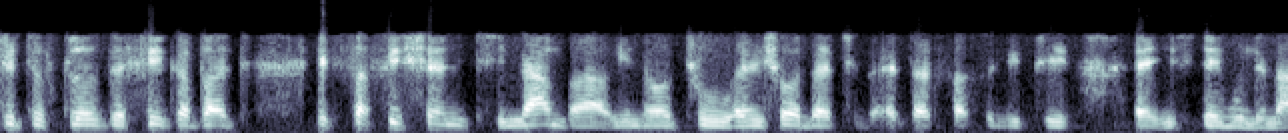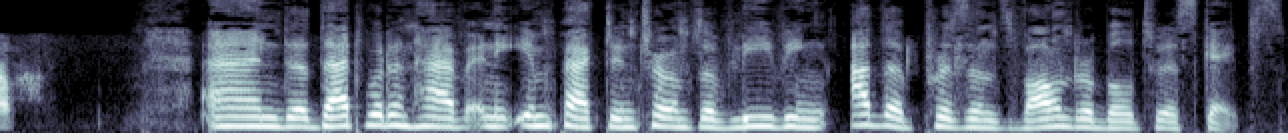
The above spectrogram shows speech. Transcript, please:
to disclose the figure, but it's sufficient number, you know, to ensure that that facility uh, is stable enough and uh, that wouldn't have any impact in terms of leaving other prisons vulnerable to escapes.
